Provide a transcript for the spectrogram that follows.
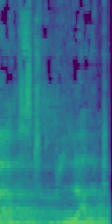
First blood.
